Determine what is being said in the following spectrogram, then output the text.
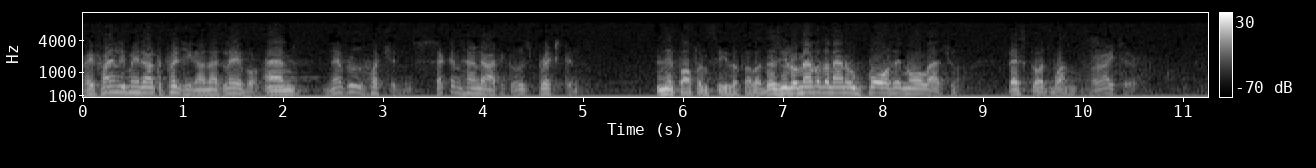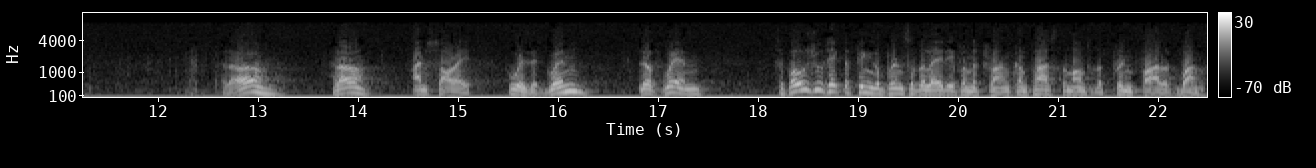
I finally made out the printing on that label. And Neville Hutchins, second-hand articles, Brixton. nip off and see the fellow. Does he remember the man who bought it and all that, you know? Let's go at once. All right, sir. Hello? Hello? I'm sorry. Who is it? Gwyn? Look, Gwyn, suppose you take the fingerprints of the lady from the trunk and pass them on to the print file at once.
